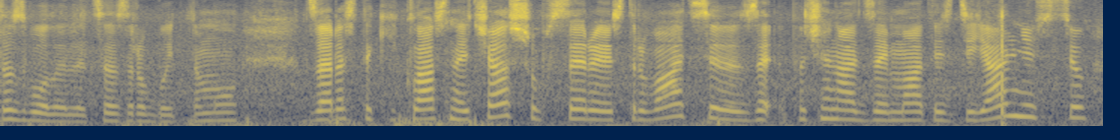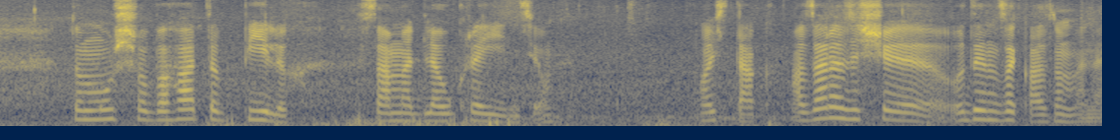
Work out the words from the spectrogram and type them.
дозволили це зробити. Тому зараз такий класний час, щоб все реєструватися, починати займатися діяльністю, тому що багато пільг саме для українців. Ось так. А зараз ще один заказ у мене.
